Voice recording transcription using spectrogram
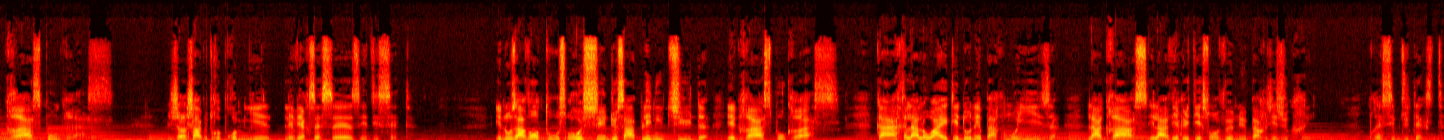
Grâce pour grâce. Jean chapitre 1er, les versets 16 et 17. Et nous avons tous reçu de sa plénitude et grâce pour grâce, car la loi a été donnée par Moïse, la grâce et la vérité sont venues par Jésus-Christ. Principe du texte.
